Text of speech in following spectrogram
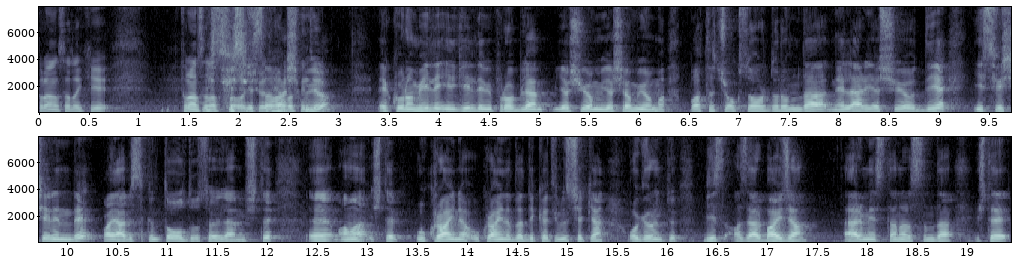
Fransa'daki Fransa nasıl İsviçre savaşıyor diye bakınca ekonomiyle ilgili de bir problem yaşıyor mu yaşamıyor mu? Batı çok zor durumda neler yaşıyor diye İsviçre'nin de bayağı bir sıkıntı olduğu söylenmişti. Ee, ama işte Ukrayna, Ukrayna'da dikkatimizi çeken o görüntü. Biz Azerbaycan, Ermenistan arasında işte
